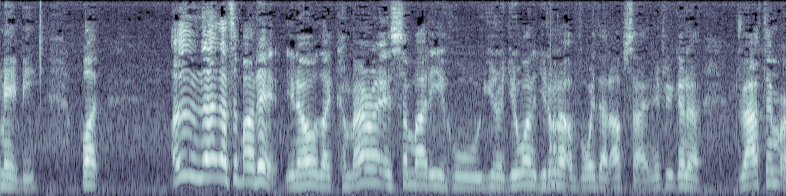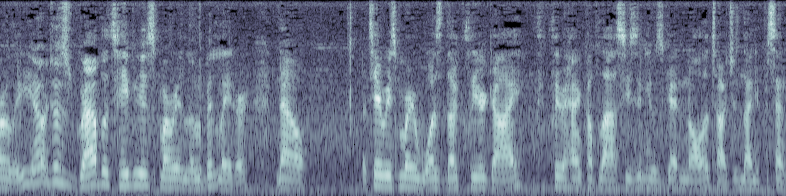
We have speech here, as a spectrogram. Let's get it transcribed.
maybe. But other than that, that's about it. You know, like Kamara is somebody who, you know, you don't want you don't want to avoid that upside. And if you're to draft him early, you know, just grab Latavius Murray a little bit later. Now, Latavius Murray was the clear guy, clear handcuff last season. He was getting all the touches, 90%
